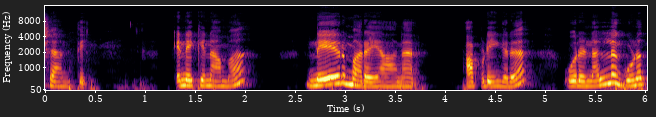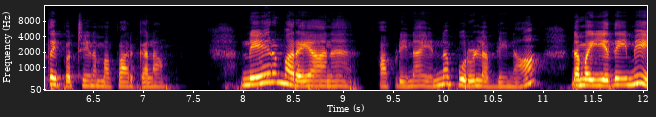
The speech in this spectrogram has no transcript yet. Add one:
சாந்தி. இன்னைக்கு நாம் நேர்மறையான அப்படிங்கிற ஒரு நல்ல குணத்தை பற்றி நம்ம பார்க்கலாம். நேர்மறையான அப்படின்னா என்ன பொருள் அப்படின்னா நம்ம எதையுமே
